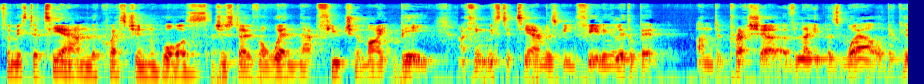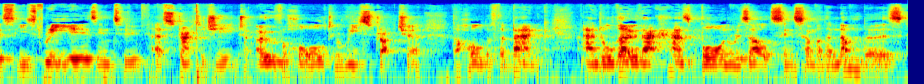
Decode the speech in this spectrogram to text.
for Mr. Thiam, the question was just over when that future might be. I think Mr. Thiam has been feeling a little bit under pressure of late as well because he's three years into a strategy to overhaul, to restructure the whole of the bank. And although that has borne results in some of the numbers,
